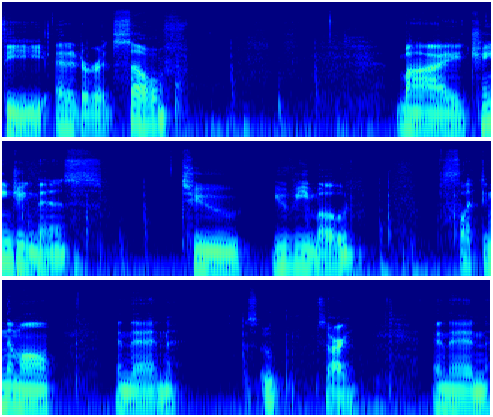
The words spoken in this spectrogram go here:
the editor itself by changing this to UV mode, selecting them all, and then, oops, sorry, and then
